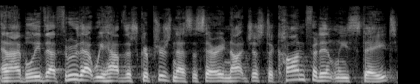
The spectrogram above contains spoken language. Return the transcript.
And I believe that through that we have the scriptures necessary, not just to confidently state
